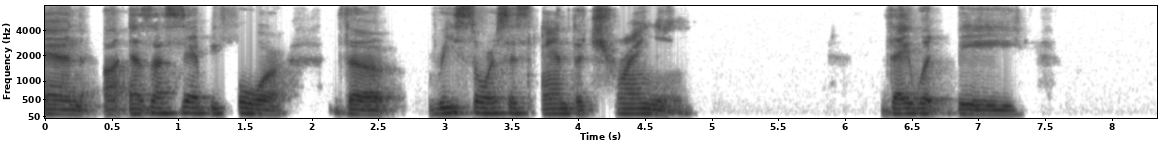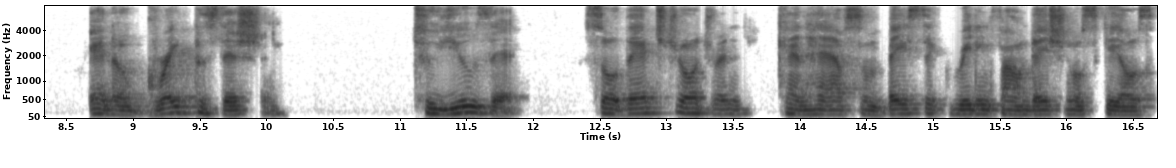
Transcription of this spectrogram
And uh, as I said before, the resources and the training, they would be in a great position to use it so their children can have some basic reading foundational skills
